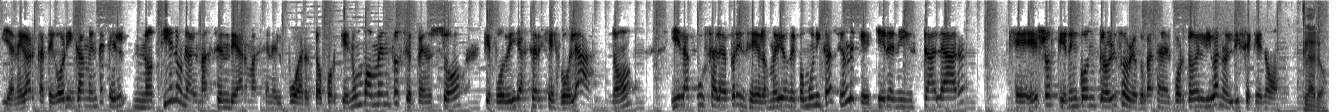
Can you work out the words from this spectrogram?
y a negar categóricamente que él no tiene un almacén de armas en el puerto, porque en un momento se pensó que podría ser Hezbollah, ¿no? Y él acusa a la prensa y a los medios de comunicación de que quieren instalar que ellos tienen control sobre lo que pasa en el puerto del Líbano, él dice que no. Claro.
